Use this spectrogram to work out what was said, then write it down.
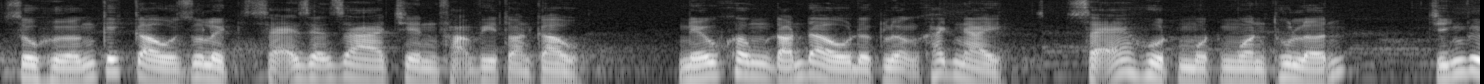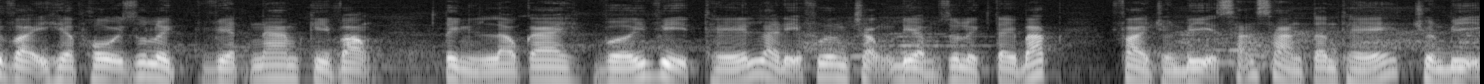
xu hướng kích cầu du lịch sẽ diễn ra trên phạm vi toàn cầu. Nếu không đón đầu được lượng khách này, sẽ hụt một nguồn thu lớn Chính vì vậy, Hiệp hội Du lịch Việt Nam kỳ vọng tỉnh Lào Cai với vị thế là địa phương trọng điểm du lịch Tây Bắc phải chuẩn bị sẵn sàng tâm thế, chuẩn bị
